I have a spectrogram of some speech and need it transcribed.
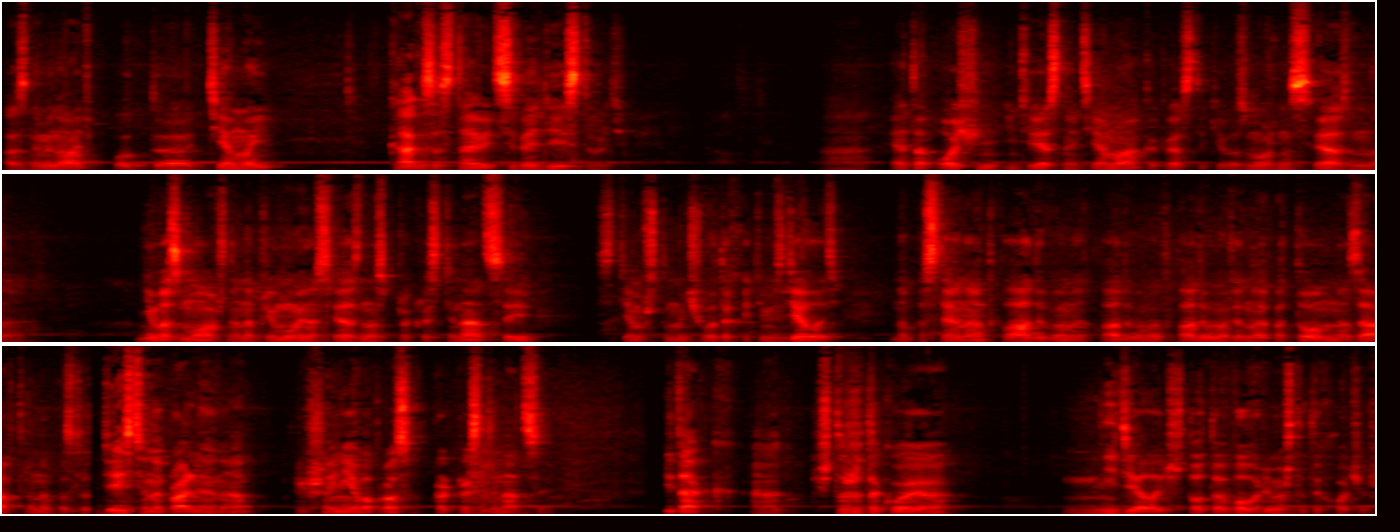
ознаменовать под э, темой «Как заставить себя действовать». А, это очень интересная тема, как раз-таки, возможно, связана невозможно, напрямую она связана с прокрастинацией, с тем, что мы чего-то хотим сделать, но постоянно откладываем, откладываем, откладываем это на потом, на завтра, на после. Действие направленное на решение вопросов прокрастинации. Итак, а, что же такое не делать что-то вовремя, что ты хочешь?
